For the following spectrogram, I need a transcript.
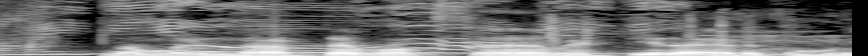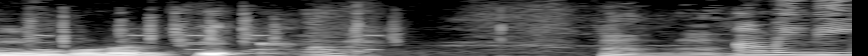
அமைதி. நம்ம இந்த அட்டை பாக்ஸை வெட்டி தான் எடுக்க முடியும் போல இருக்குது அமைதி.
